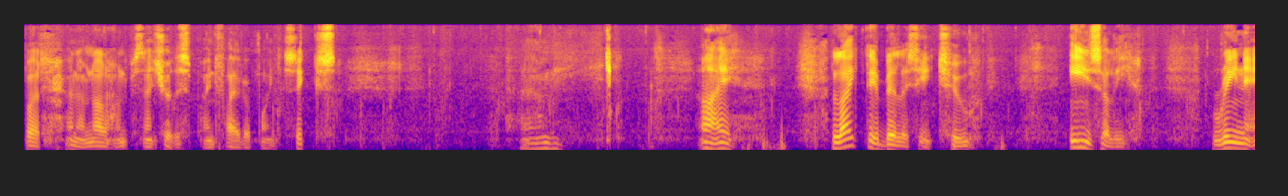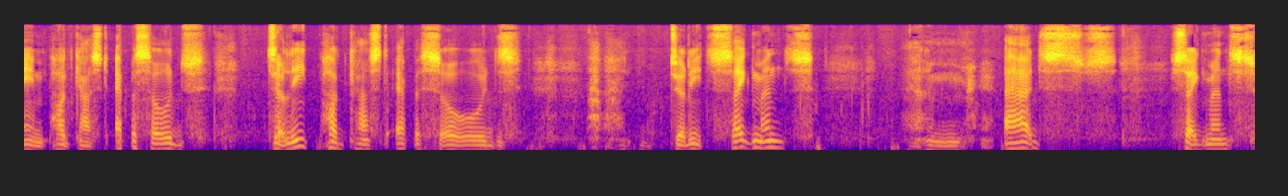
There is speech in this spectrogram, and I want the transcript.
but and I'm not 100% sure this is point five or point six. Um, I like the ability to easily rename podcast episodes, delete podcast episodes, delete segments, um, ads, segments,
